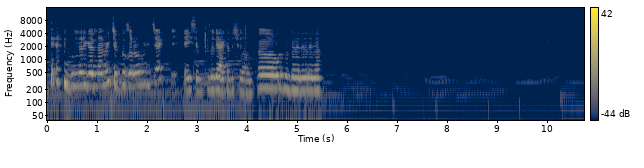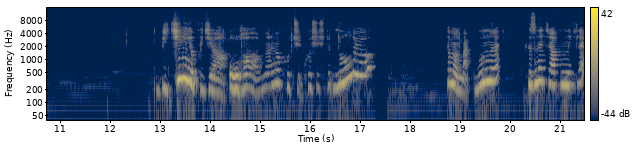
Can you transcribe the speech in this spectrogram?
Bunları göndermek çok da zor olmayacak ki. Neyse bu kıza bir arkadaş olalım. Ee, Bikini yapacağı. Oha bunlar hemen koşu, koşuştur. Ne oluyor? Tamam bak bunlar kızın etrafındakiler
